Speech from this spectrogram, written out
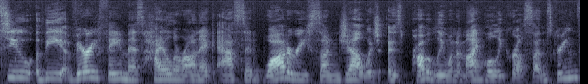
to the very famous hyaluronic acid watery sun gel, which is probably one of my holy grail sunscreens.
